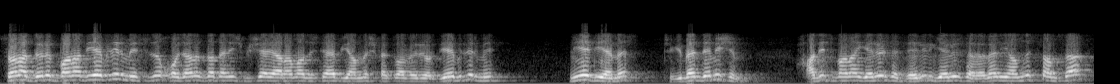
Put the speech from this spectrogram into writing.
Sonra dönüp bana diyebilir mi? Sizin hocanız zaten hiçbir şey yaramaz işte hep yanlış fetva veriyor diyebilir mi? Niye diyemez? Çünkü ben demişim. Hadis bana gelirse, delil gelirse ve ben yanlışsamsa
